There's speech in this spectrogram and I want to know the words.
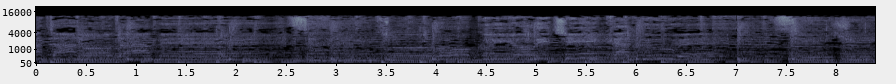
なたのため。遠くより近くへ。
